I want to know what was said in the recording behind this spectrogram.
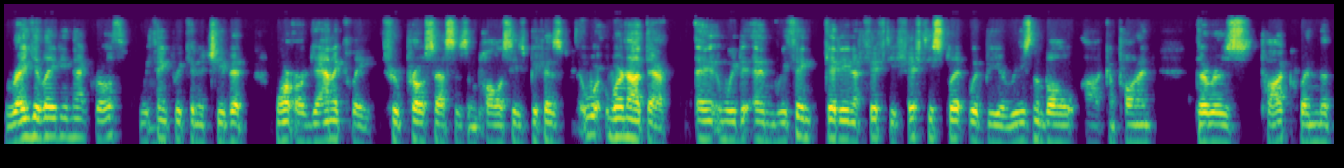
regulating that growth. We think we can achieve it more organically through processes and policies because we're not there. And we, and we think getting a 50 50 split would be a reasonable uh, component there was talk when the,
